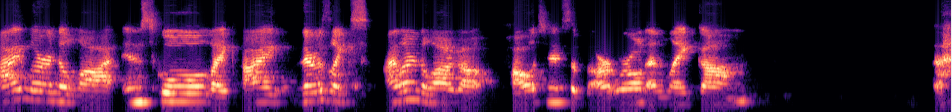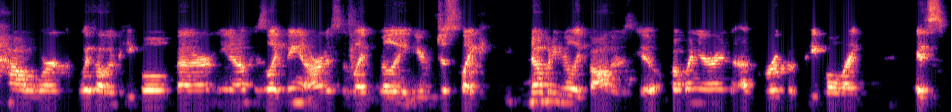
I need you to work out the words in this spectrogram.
I learned a lot in school. Like I, there was like I learned a lot about politics of the art world and like um how to work with other people better, you know, because like being an artist is like really, you're just like, nobody really bothers you. But when you're in a group of people, like it's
